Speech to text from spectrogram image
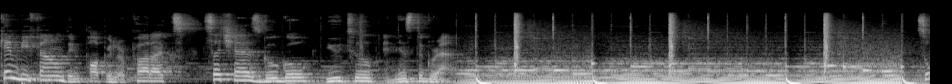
can be found in popular products such as Google, YouTube, and Instagram. So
